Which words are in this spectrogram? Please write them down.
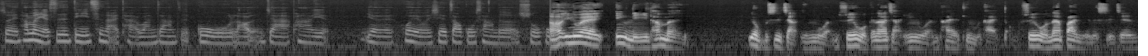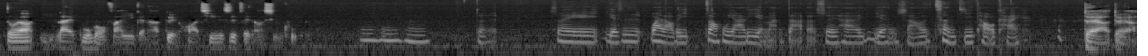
所以他们也是第一次来台湾，这样子顾老人家，怕也也会有一些照顾上的疏忽。然后因为印尼他们。又不是讲英文，所以我跟他讲英文，他也听不太懂。所以我那半年的时间都要依赖 Google 翻译跟他对话，其实是非常辛苦的。嗯哼哼，对，所以也是外劳的照护压力也蛮大的，所以他也很想要趁机逃开。对啊，对啊。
